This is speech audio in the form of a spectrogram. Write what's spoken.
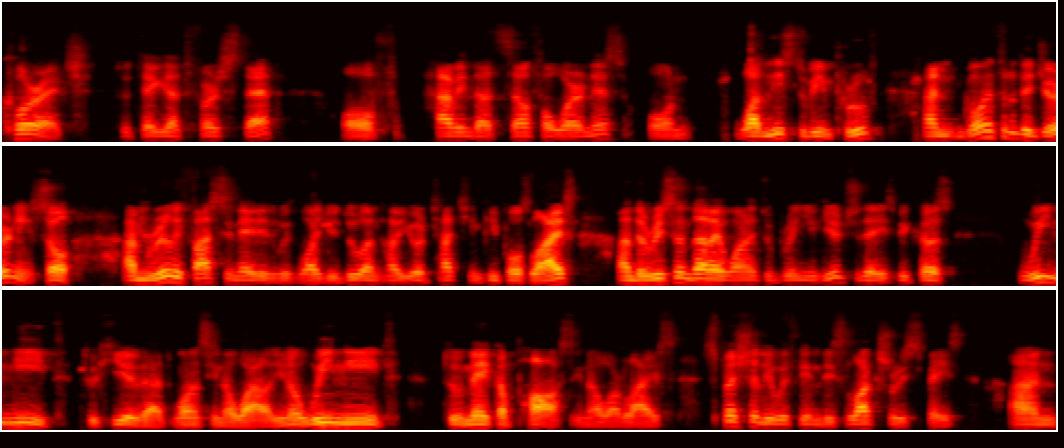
courage to take that first step of having that self awareness on what needs to be improved and going through the journey. So I'm really fascinated with what you do and how you're touching people's lives. And the reason that I wanted to bring you here today is because we need to hear that once in a while. You know, we need to make a pause in our lives, especially within this luxury space, and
